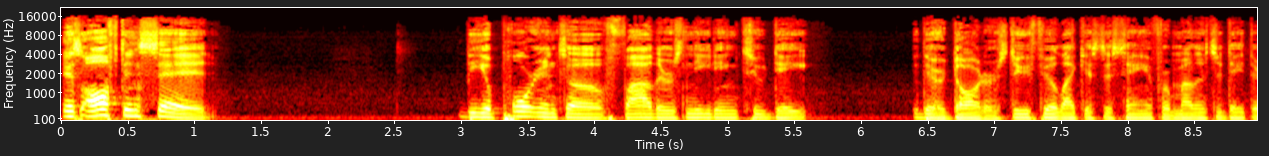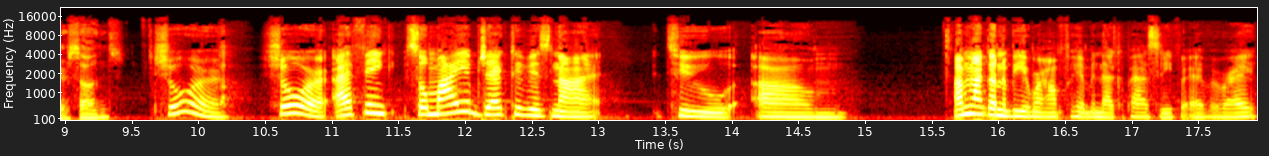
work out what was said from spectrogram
it's often said the importance of fathers needing to date their daughters. Do you feel like it's the same for mothers to date their sons? Sure, sure. I think so. My objective is not to. um I'm not going to be around for him in that capacity forever, right?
